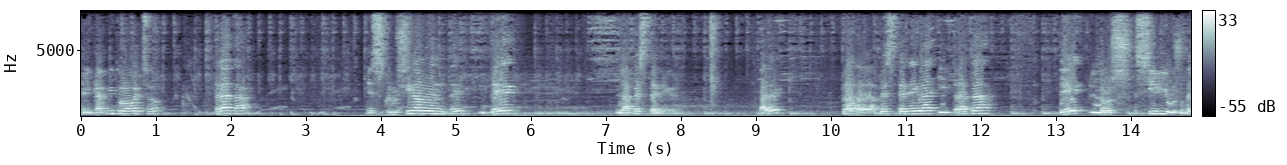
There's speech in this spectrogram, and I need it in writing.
el capítulo 8 trata exclusivamente de la peste negra. ¿Vale? Trata de la peste negra y trata de los Sirius B,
